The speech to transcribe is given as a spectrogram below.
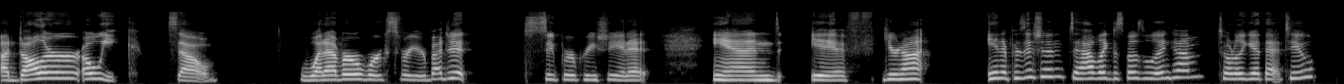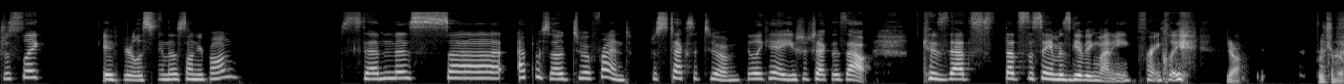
a dollar a week. So whatever works for your budget, super appreciate it. And if you're not in a position to have like disposable income, totally get that too. Just like if you're listening to this on your phone, send this uh episode to a friend. Just text it to them. Be like, "Hey, you should check this out." Cuz that's that's the same as giving money, frankly. Yeah. For sure.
